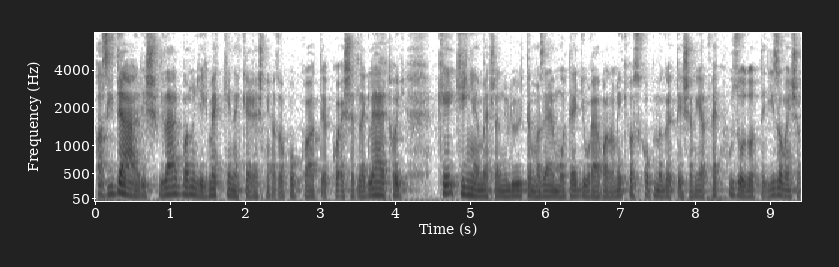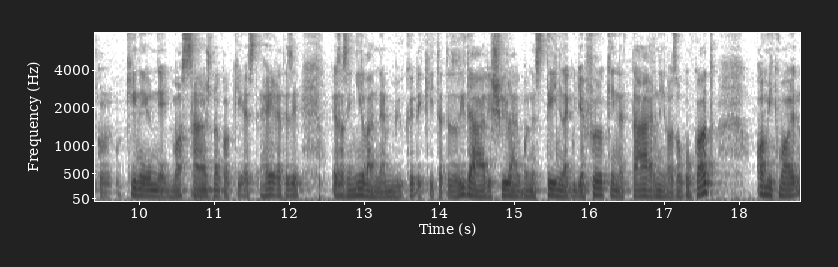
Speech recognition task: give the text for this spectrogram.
az ideális világban ugye meg kéne keresni az okokat, akkor esetleg lehet, hogy kényelmetlenül ültem az elmúlt egy órában a mikroszkóp mögött, és emiatt meghúzódott egy izom, és akkor kéne jönni egy masszázsnak, aki ezt helyre teszi. Ez azért nyilván nem működik így. Tehát ez az ideális világban ez tényleg ugye föl kéne tárni az okokat, amik majd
